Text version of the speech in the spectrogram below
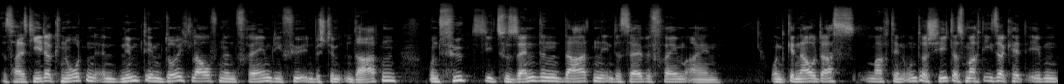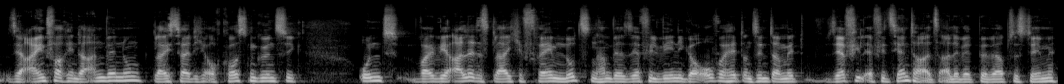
Das heißt, jeder Knoten entnimmt dem durchlaufenden Frame die für ihn bestimmten Daten und fügt die zu sendenden Daten in dasselbe Frame ein. Und genau das macht den Unterschied. Das macht EtherCAT eben sehr einfach in der Anwendung, gleichzeitig auch kostengünstig. Und weil wir alle das gleiche Frame nutzen, haben wir sehr viel weniger Overhead und sind damit sehr viel effizienter als alle Wettbewerbssysteme.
